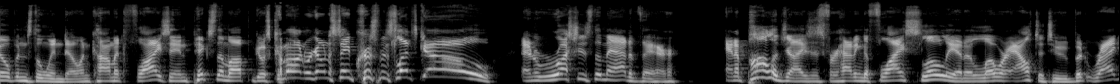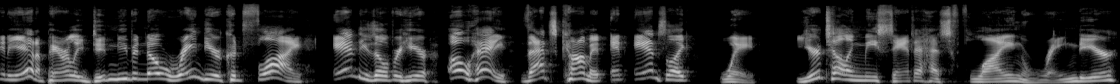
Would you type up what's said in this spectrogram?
opens the window, and Comet flies in, picks them up, goes, Come on, we're going to save Christmas, let's go! And rushes them out of there and apologizes for having to fly slowly at a lower altitude. But Raggedy Ann apparently didn't even know reindeer could fly. Andy's over here, oh, hey, that's Comet. And Ann's like, Wait, you're telling me Santa has flying reindeer?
